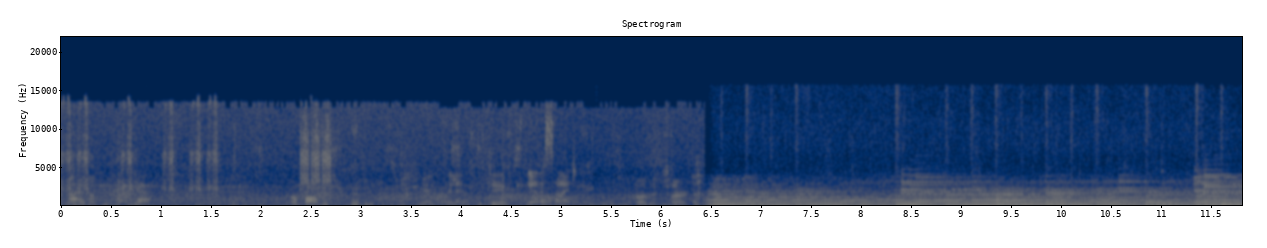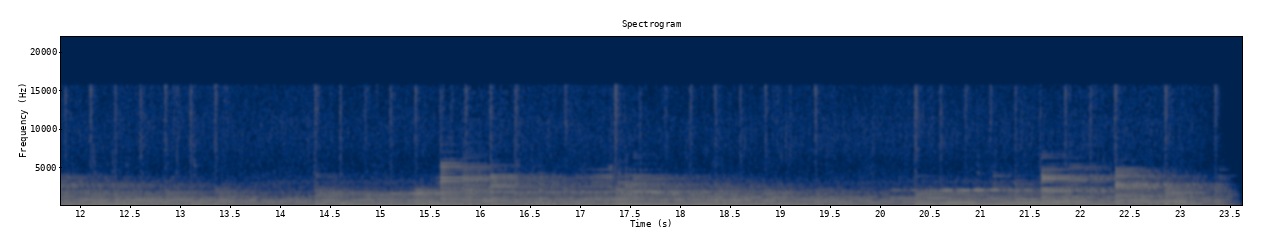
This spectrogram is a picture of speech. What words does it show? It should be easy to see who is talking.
Speaker 1: president? yeah. Obama's president?
Speaker 2: No, Philip. The Duke. the other oh. side. Oh, sorry. Oh,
